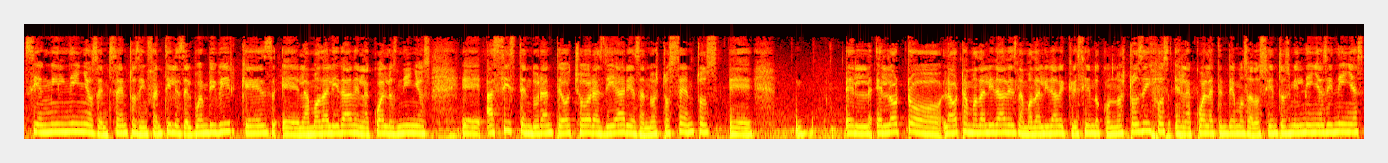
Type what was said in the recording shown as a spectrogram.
100 mil niños en centros infantiles del buen vivir, que es eh, la modalidad en la cual los niños eh, asisten durante ocho horas diarias a nuestros centros. El, el otro, la otra modalidad es la modalidad de creciendo con nuestros hijos, en la cual atendemos a 200 mil niños y niñas.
